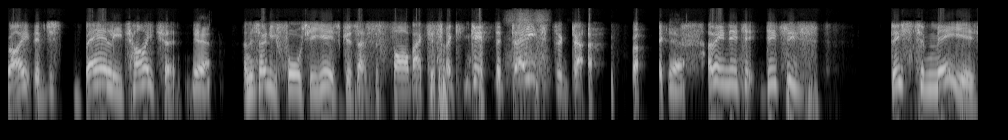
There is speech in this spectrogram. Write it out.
right? They've just barely tightened. Yeah. And it's only 40 years because that's as far back as I can get the data to go. Right? Yeah. I mean, it, this is this to me is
